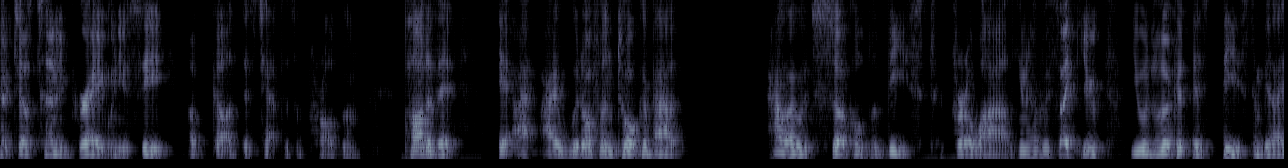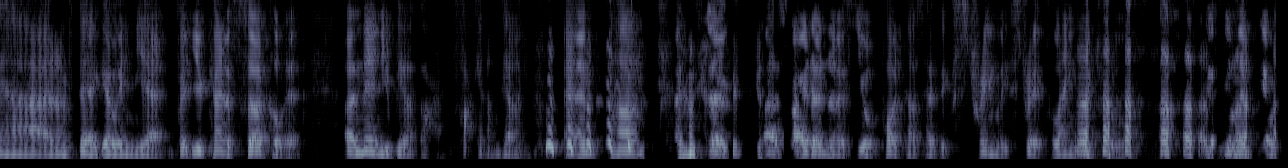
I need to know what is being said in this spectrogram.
know, just turning gray when you see, oh God, this chapter's a problem. Part of it it, I, I would often talk about how I would circle the beast for a while. You know, it was like you you would look at this beast and be like, ah, I don't dare go in yet, but you kind of circle it, and then you'd be like, all right, fuck it, I'm going. And um, and so, uh, sorry, I don't know if your podcast has extremely strict language rules. Uh, you'll never be able to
